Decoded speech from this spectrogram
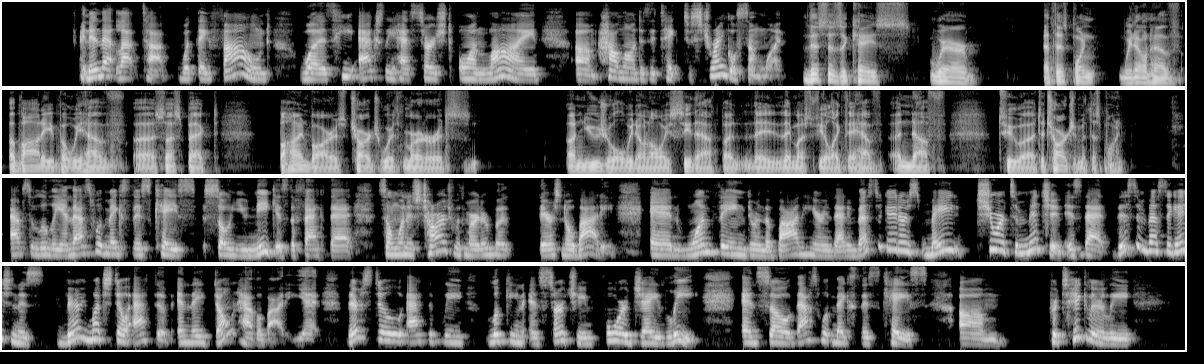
and in that laptop, what they found was he actually had searched online um, how long does it take to strangle someone. This is a case where, at this point, we don't have a body, but we have a suspect behind bars charged with murder. It's unusual. We don't always see that, but they, they must feel like they have enough to uh, to charge him at this point. Absolutely, and that's what makes this case so unique is the fact that someone is charged with murder, but there's no body. And one thing during the bond hearing that investigators made sure to mention is that this investigation is very much still active and they don't have a body yet. They're still actively looking and searching for Jay Lee. And so that's what makes this case um, particularly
